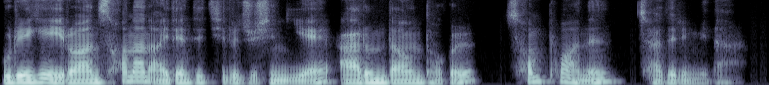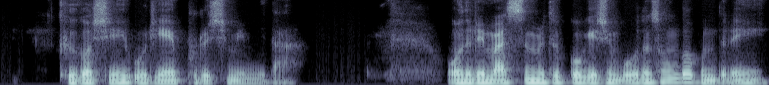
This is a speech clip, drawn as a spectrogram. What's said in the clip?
우리에게 이러한 선한 아이덴티티를 주신 이의 아름다운 덕을 선포하는 자들입니다. 그것이 우리의 부르심입니다. 오늘 이 말씀을 듣고 계신 모든 성도분들이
